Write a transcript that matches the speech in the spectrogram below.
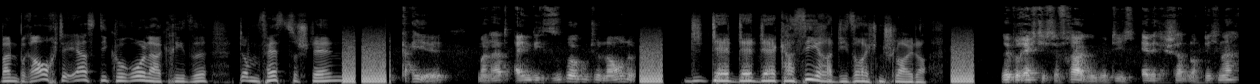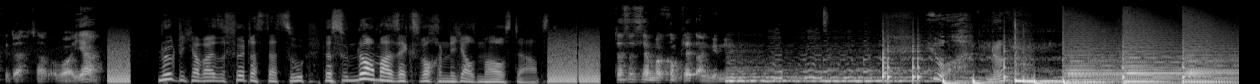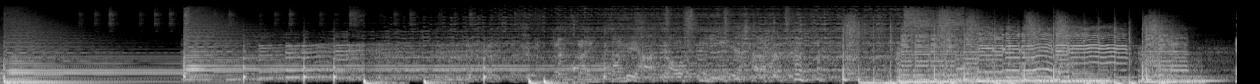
man brauchte erst die Corona-Krise, um festzustellen, Geil. Man hat eigentlich super gute Laune. der, der, der Kassierer, die Seuchenschleuder. Eine berechtigte Frage, über die ich ehrlich gesagt noch nicht nachgedacht habe. Aber ja, Möglicherweise führt das dazu, dass du nochmal sechs Wochen nicht aus dem Haus darfst. das ist ja mal komplett angenehm. Ja, ne?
